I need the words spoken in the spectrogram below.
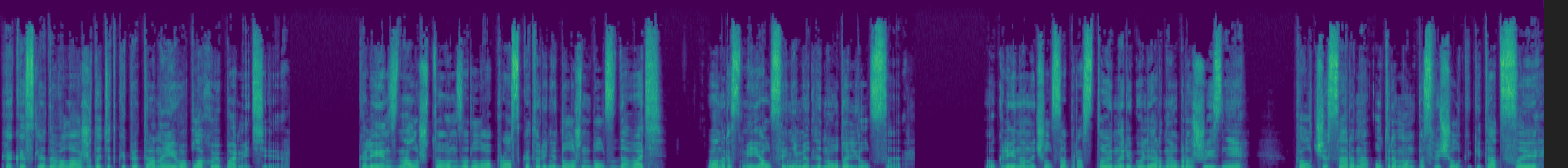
Как и следовало ожидать от капитана его плохой памяти. Клейн знал, что он задал вопрос, который не должен был задавать. Он рассмеялся и немедленно удалился. У Клейна начался простой, но регулярный образ жизни. Полчаса рано утром он посвящал кагитации,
